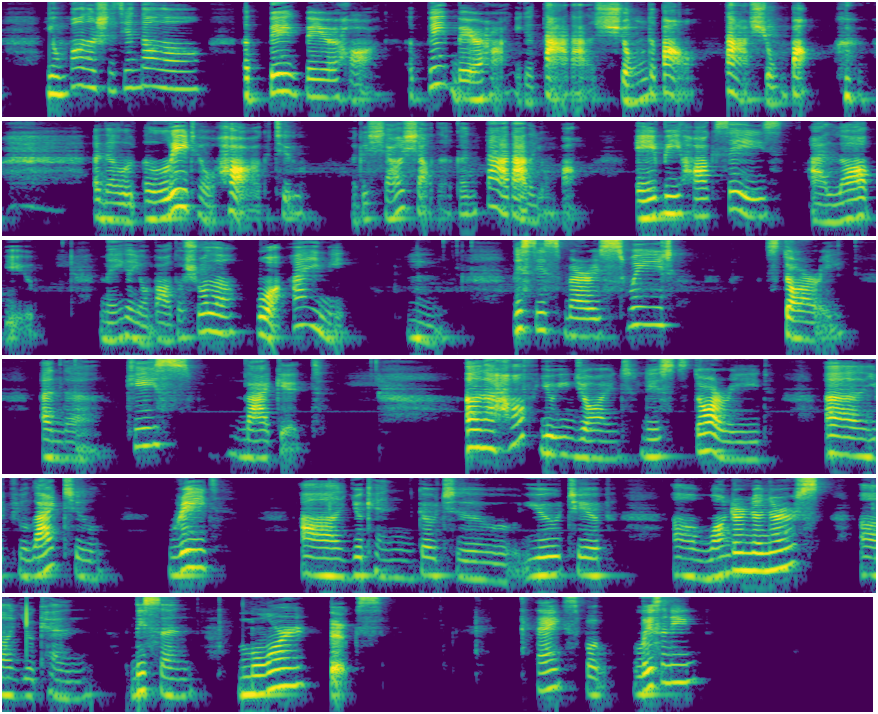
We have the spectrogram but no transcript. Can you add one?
拥抱的时间到喽。A big bear hug. A big bear hug. 一个大大的熊的抱，大熊抱。And a, a little hug too. 一个小小的跟大大的拥抱。Every hug says "I love you"，每一个拥抱都说了我爱你。嗯 ，This is very sweet story, and uh, kids like it. And I hope you enjoyed this story. And if you like to read, uh, you can go to YouTube uh, Wonder Learners, uh, you can listen more books. Thanks for listening.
